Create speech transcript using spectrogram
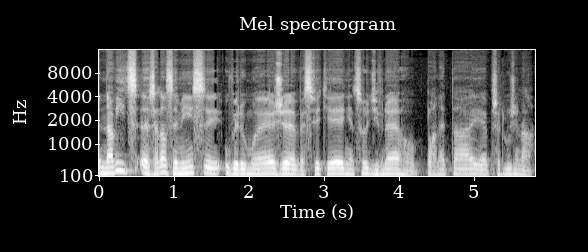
Navíc řada zemí si uvědomuje, že ve světě je něco divného. Planeta je předlužená.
